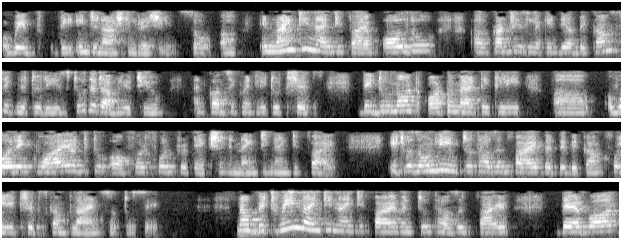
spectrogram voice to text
with the international regime. So uh, in 1995, although uh, countries like India become signatories to the WTO and consequently to TRIPS, they do not automatically uh, were required to offer full protection in 1995. It was only in 2005 that they become fully TRIPS compliant, so to say. Now, between 1995 and 2005, there were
